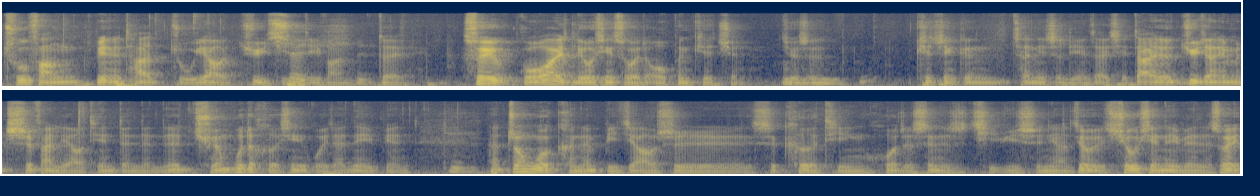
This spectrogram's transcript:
厨房变成它主要聚集的地方，对，所以国外流行所谓的 open kitchen，就是。嗯 kitchen 跟餐厅是连在一起，大家就聚在那边吃饭、聊天等等，那全部的核心围在那边。对，那中国可能比较是是客厅或者甚至是起居室那样，就休闲那边的，所以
